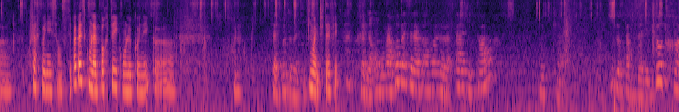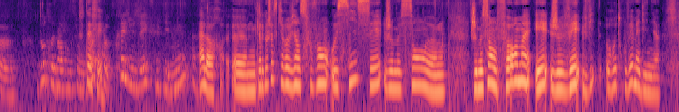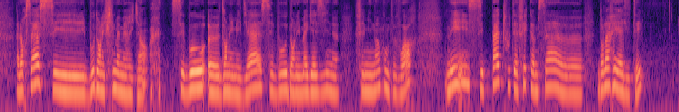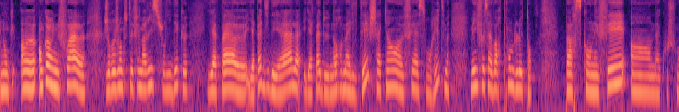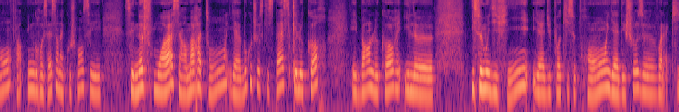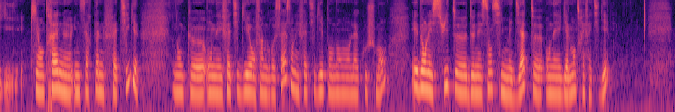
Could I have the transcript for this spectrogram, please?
pour, faire connaissance. C'est pas parce qu'on l'a porté et qu'on le connaît que. Voilà. C'est automatique. Oui, tout à fait. Très bien. On va repasser la parole à Victoire. Donc, docteur, vous avez d'autres d'autres injonctions, Tout à fait. préjugés, expliquez-nous. Alors, quelque chose qui revient souvent aussi, c'est je me sens je me sens en forme et je vais vite retrouver ma ligne. Alors ça, c'est beau dans les films américains, c'est beau euh, dans les médias, c'est beau dans les magazines féminins qu'on peut voir, mais c'est pas tout à fait comme ça euh, dans la réalité. Donc euh, encore une fois, je rejoins tout à fait Marie sur l'idée qu'il n'y a pas, a pas d'idéal, il n'y a pas de normalité, chacun fait à son rythme, mais il faut savoir prendre le temps. Parce qu'en effet, un accouchement, enfin une grossesse, un accouchement, c'est neuf mois, c'est un marathon, il y a beaucoup de choses qui se passent et le corps, eh ben, le corps, il, euh, il se modifie, il y a du poids qui se prend, il y a des choses euh, voilà, qui, entraînent une certaine fatigue. Donc euh, on est fatigué en fin de grossesse, on est fatigué pendant l'accouchement et dans les suites de naissance immédiate, on est également très fatigué.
